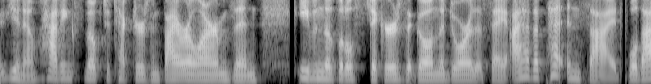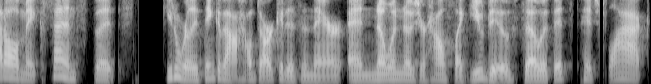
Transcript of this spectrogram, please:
you know, having smoke detectors and fire alarms and even those little stickers that go on the door that say, I have a pet inside. Well, that all makes sense, but you don't really think about how dark it is in there and no one knows your house like you do. So if it's pitch black,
